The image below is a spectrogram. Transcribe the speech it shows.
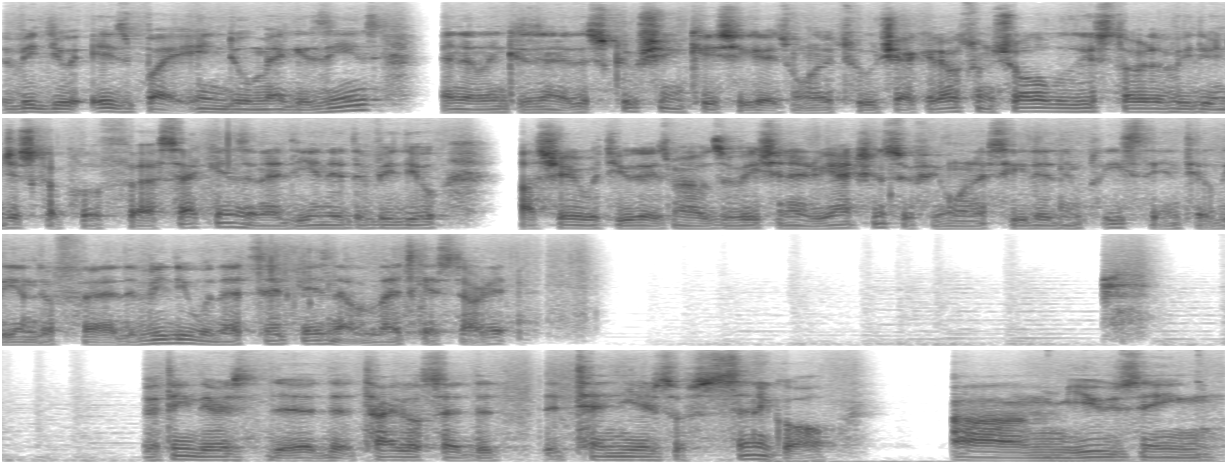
The video is by Indo Magazines and the link is in the description in case you guys wanted to check it out. So inshallah we'll get started the video in just a couple of uh, seconds and at the end of the video I'll share with you guys my observation and reaction. So if you want to see that then please stay until the end of uh, the video. With that said guys now let's get started. I think there's the, the title said that the 10 years of Senegal um, using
